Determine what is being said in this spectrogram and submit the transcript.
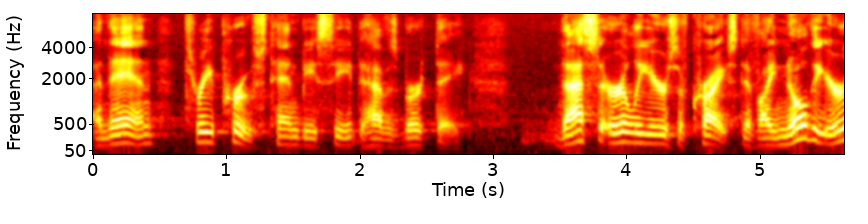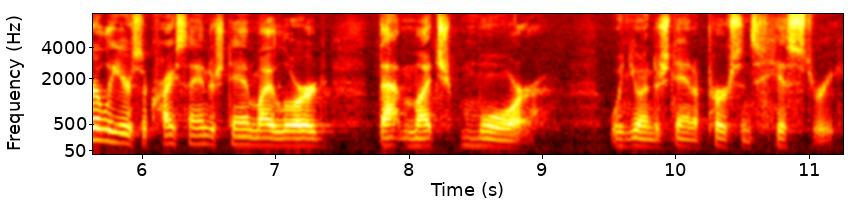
and then three proofs, 10 BC, to have his birthday. That's the early years of Christ. If I know the early years of Christ, I understand my Lord that much more when you understand a person's history.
